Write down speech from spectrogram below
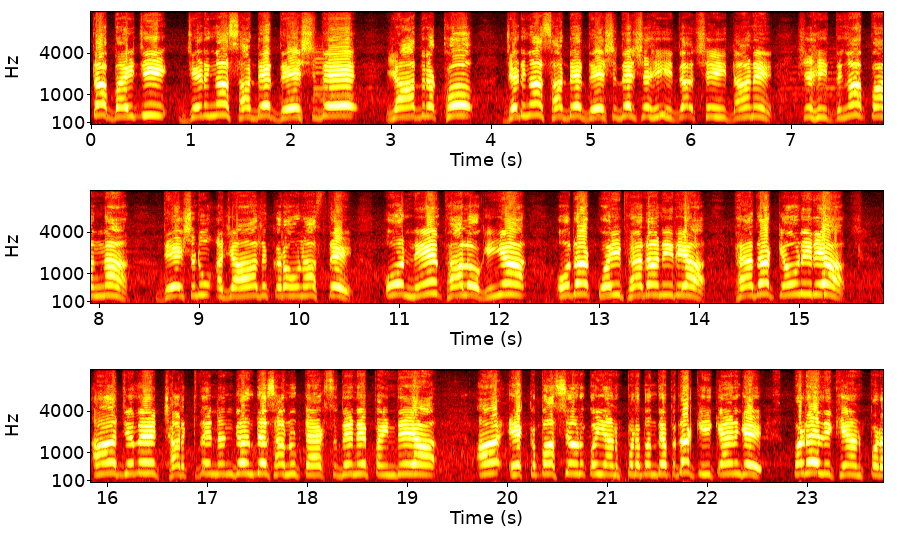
ਤਾਂ ਬਾਈ ਜੀ, ਜਿਹੜੀਆਂ ਸਾਡੇ ਦੇਸ਼ ਦੇ, ਯਾਦ ਰੱਖੋ ਜਿਹੜੀਆਂ ਸਾਡੇ ਦੇਸ਼ ਦੇ ਸ਼ਹੀਦ ਸ਼ਹੀਦਾਂ ਨੇ, ਸ਼ਹੀਦੀਆਂ ਪਾਈਆਂ ਦੇਸ਼ ਨੂੰ ਆਜ਼ਾਦ ਕਰਾਉਣ ਵਾਸਤੇ, ਉਹ ਨੇ ਫਲ ਹੋ ਗਈਆਂ, ਉਹਦਾ ਕੋਈ ਫਾਇਦਾ ਨਹੀਂ ਰਿਹਾ। ਫਾਇਦਾ ਕਿਉਂ ਨਹੀਂ ਰਿਹਾ? ਆ ਜਿਵੇਂ ਸੜਕ ਤੇ ਨੰਗਣ ਦੇ ਸਾਨੂੰ ਟੈਕਸ ਦੇਣੇ ਪੈਂਦੇ ਆ ਆ ਇੱਕ ਪਾਸੇ ਹੁਣ ਕੋਈ ਅਨਪੜ ਬੰਦੇ ਪਤਾ ਕੀ ਕਹਿਣਗੇ? ਪੜ੍ਹੇ ਲਿਖੇ ਅਨਪੜ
